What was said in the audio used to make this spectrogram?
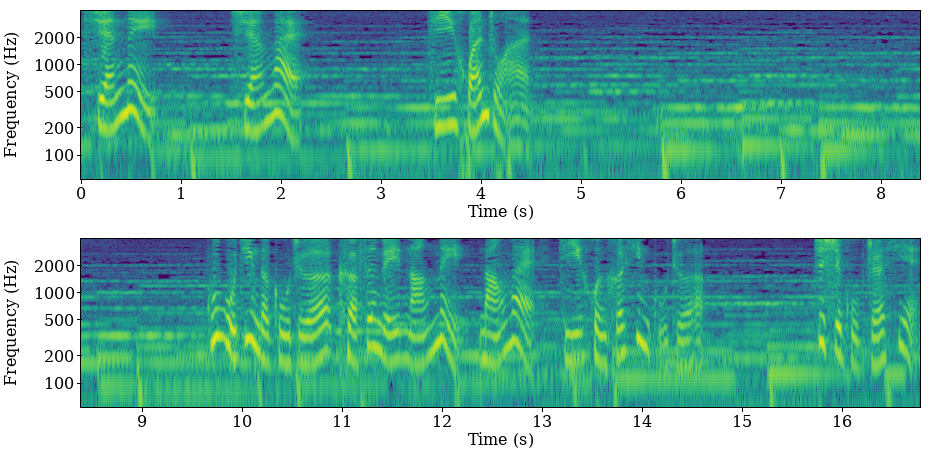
旋内。旋外。及环转，股骨颈的骨折可分为囊内、囊外及混合性骨折。这是骨折线。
